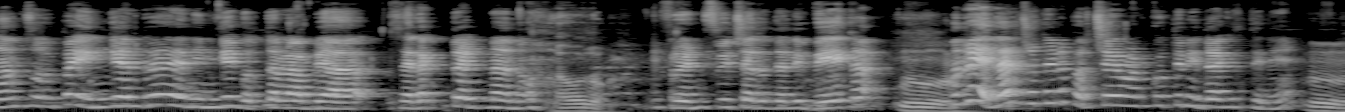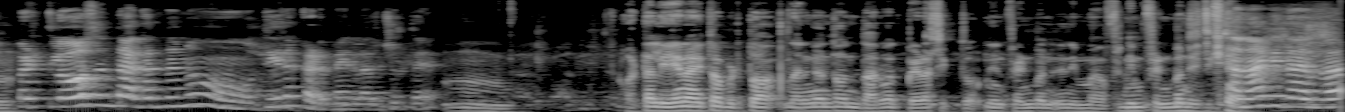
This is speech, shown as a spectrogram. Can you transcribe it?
ನಾನು ಸ್ವಲ್ಪ ಹೆಂಗೆ ಅಂದ್ರೆ ನಿನ್ಗೆ ಗೊತ್ತಲ್ಲ ಸೆಲೆಕ್ಟೆಡ್ ನಾನು. ಹೌದು. ಫ್ರೆಂಡ್ಸ್ ವಿಚಾರದಲ್ಲಿ ಬೇಗ. ಅಂದ್ರೆ ಎಲ್ಲರ ಜೊತೆನೂ ಪರಿಚಯ ಮಾಡ್ಕೊತೀನಿ ಇದಾಗಿರ್ತೀನಿ. ಬಟ್ ಕ್ಲೋಸ್ ಅಂತ ಆಗದ್ ನಾನು ತೀರಾ ಕಡಿಮೆ ಎಲ್ಲರ ಜೊತೆ. ಒಟ್ಟಲ್ಲಿ ಏನಾಯ್ತೋ ಬಿಡ್ತೋ. ನನಗಂತೂ ಒಂದು ಅರವತ್ತು ಬೇಡ ಸಿಕ್ತು. ನಿನ್ನ ಫ್ರೆಂಡ್ ಬಂದು ನಿಮ್ಮ ನಿಮ್ಮ ಫ್ರೆಂಡ್ ಬಂದಿದ್ದಕ್ಕೆ ಚೆನ್ನಾಗಿದೆ ಅಲ್ವಾ?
